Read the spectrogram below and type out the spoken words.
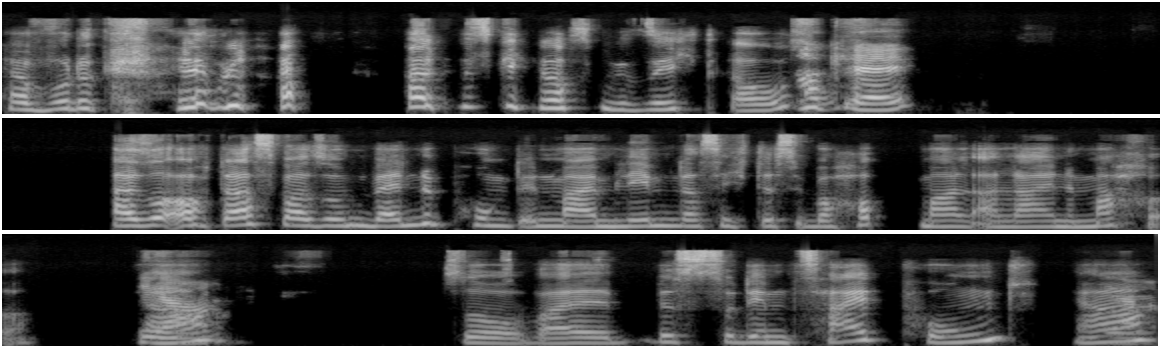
Er wurde kreidebleich, alles ging aus dem Gesicht raus. Okay. Also auch das war so ein Wendepunkt in meinem Leben, dass ich das überhaupt mal alleine mache. Ja. So, weil bis zu dem Zeitpunkt, ja,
